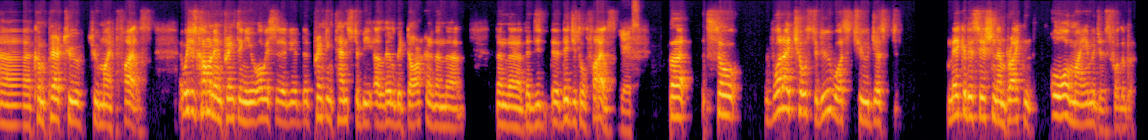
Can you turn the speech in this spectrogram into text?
uh, compared to to my files, which is common in printing. You always uh, the printing tends to be a little bit darker than the than the, the, the digital files. Yes. But so what I chose to do was to just make a decision and brighten all my images for the book,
